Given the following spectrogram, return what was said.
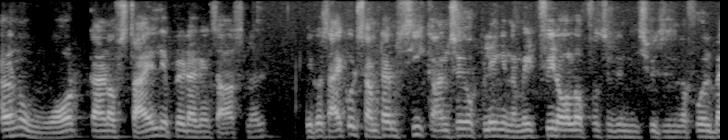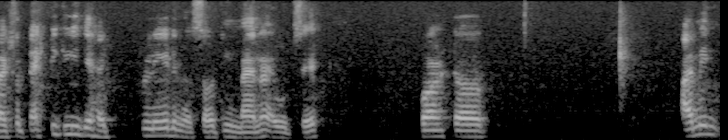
I don't know what kind of style they played against Arsenal because I could sometimes see Cancelo playing in the midfield, all of a sudden he switches in the fullback. So tactically they had played in a certain manner, I would say. But uh, I mean,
